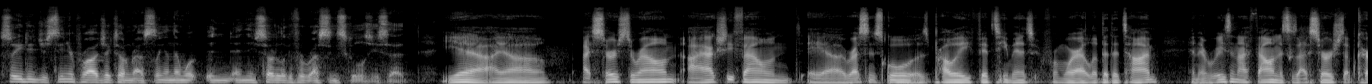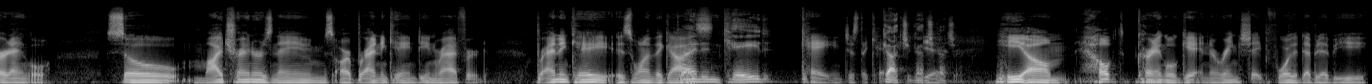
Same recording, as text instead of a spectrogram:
So you did your senior project on wrestling, and then what? And, and you started looking for wrestling schools. You said, Yeah, I uh, I searched around. I actually found a uh, wrestling school. It was probably 15 minutes from where I lived at the time, and the reason I found it is because I searched up Kurt Angle. So my trainers' names are Brandon K and Dean Radford. Brandon K is one of the guys. Brandon Cade. K, just a K. Gotcha, gotcha, gotcha. He um helped Kurt Angle get in the ring shape for the WWE.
